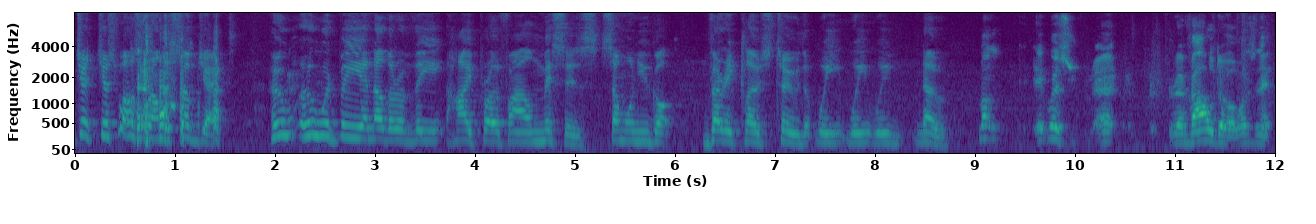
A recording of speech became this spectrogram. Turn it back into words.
Just, just whilst we're on the subject, who who would be another of the high-profile misses? Someone you got very close to that we we, we know. Well, it was uh, Rivaldo, wasn't it,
